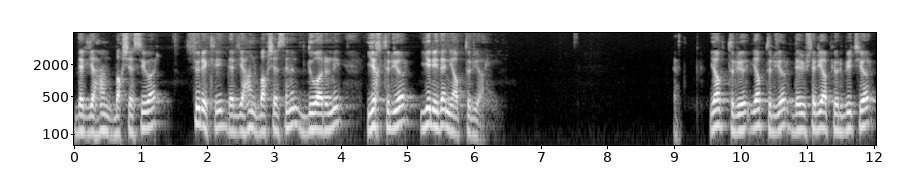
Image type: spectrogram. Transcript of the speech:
dergahın bahçesi var. Sürekli dergahın bahçesinin duvarını yıktırıyor, yeniden yaptırıyor. Evet. Yaptırıyor, yaptırıyor, dervişleri yapıyor, bitiyor.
